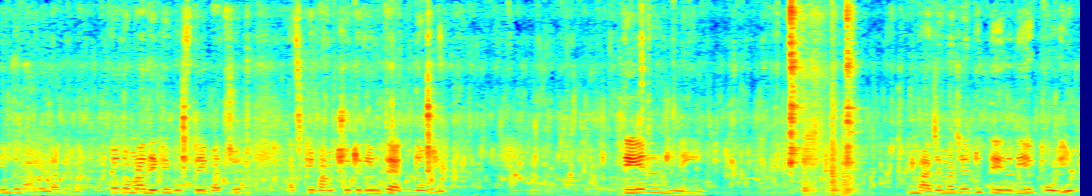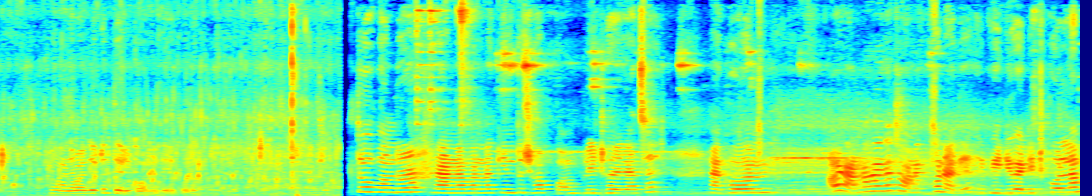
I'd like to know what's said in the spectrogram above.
কিন্তু ভালো লাগে না। তো তোমরা দেখে বুঝতেই পারছ, আজকে মাংসতে কিন্তু একদমই তেল নেই। মাঝে মাঝে একটু তেল দিয়ে করি, মাঝে মাঝে একটু তেল কম দিয়ে করি। বন্ধুরা রান্না বান্না কিন্তু সব কমপ্লিট হয়ে গেছে। এখন আর রান্না হয়ে গেছে অনেকক্ষণ আগে ভিডিও এডিট করলাম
